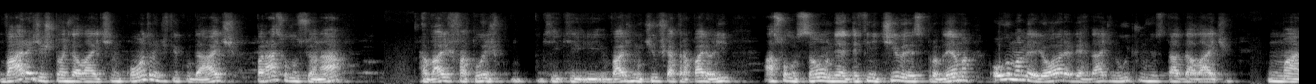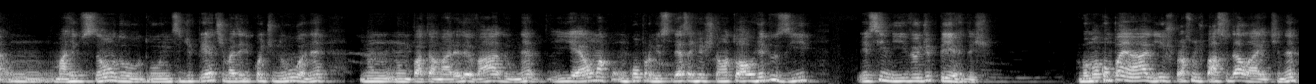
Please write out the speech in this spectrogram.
várias gestões da Light encontram dificuldades para solucionar. Há vários fatores, que, que, vários motivos que atrapalham ali a solução né, definitiva desse problema. Houve uma melhora, é verdade, no último resultado da Light, uma, um, uma redução do, do, índice de perdas, mas ele continua né, num, num patamar elevado, né, e é uma, um compromisso dessa gestão atual reduzir esse nível de perdas. Vamos acompanhar ali os próximos passos da Light, né?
